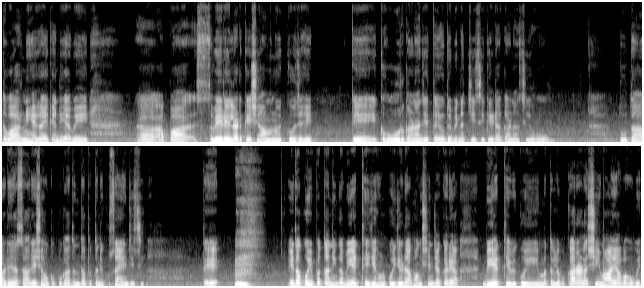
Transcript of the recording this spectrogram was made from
ਤਵਾਰ ਨਹੀਂ ਹੈਗਾ। ਇਹ ਕਹਿੰਦੀ ਆ ਵੀ ਆਪਾਂ ਸਵੇਰੇ ਲੜ ਕੇ ਸ਼ਾਮ ਨੂੰ ਇੱਕੋ ਜਿਹੇ ਤੇ ਇੱਕ ਹੋਰ ਗਾਣਾ ਜੇ ਤੇ ਉਹਦੇ ਵੀ ਨੱਚੀ ਸੀ, ਕਿਹੜਾ ਗਾਣਾ ਸੀ ਉਹ? ਤੂੰ ਤਾਂ ਅੜਿਆ ਸਾਰੇ ਸ਼ੌਂਕ ਪੁਗਾ ਦਿੰਦਾ, ਪਤਾ ਨਹੀਂ ਕੁਛ ਐਂ ਜੀ ਸੀ। ਤੇ ਇਹਦਾ ਕੋਈ ਪਤਾ ਨਹੀਂਗਾ ਵੀ ਇੱਥੇ ਜੇ ਹੁਣ ਕੋਈ ਜਿਹੜਾ ਫੰਕਸ਼ਨ ਜਾਂ ਕਰਿਆ, ਵੀ ਇੱਥੇ ਵੀ ਕੋਈ ਮਤਲਬ ਘਰ ਵਾਲਾ ਛੇਵਾਂ ਆਇਆ ਵਾ ਹੋਵੇ,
